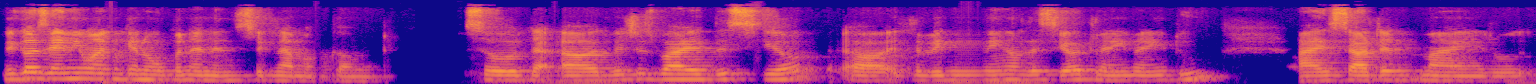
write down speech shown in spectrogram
Because anyone can open an instagram account. So that, uh, which is why this year uh, at the beginning of this year 2022 i started my ro-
